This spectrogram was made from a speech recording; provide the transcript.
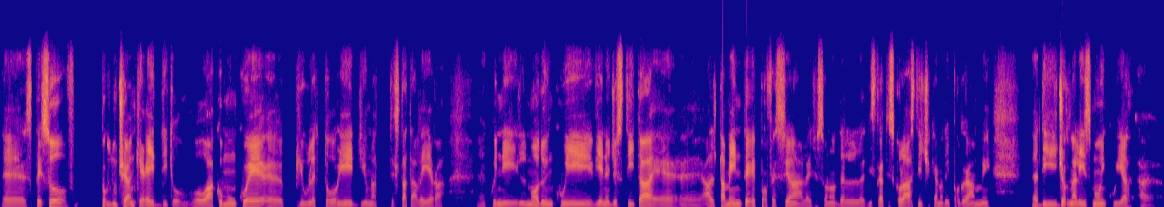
eh, spesso produce anche reddito o ha comunque eh, più lettori di una testata vera. Eh, quindi il modo in cui viene gestita è eh, altamente professionale. Ci sono dei distretti scolastici che hanno dei programmi eh, di giornalismo in cui a- a-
